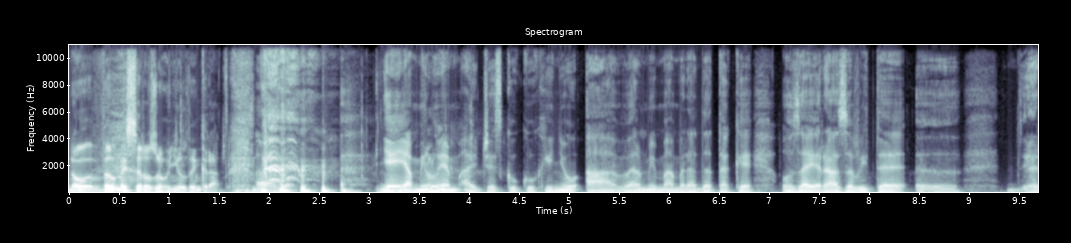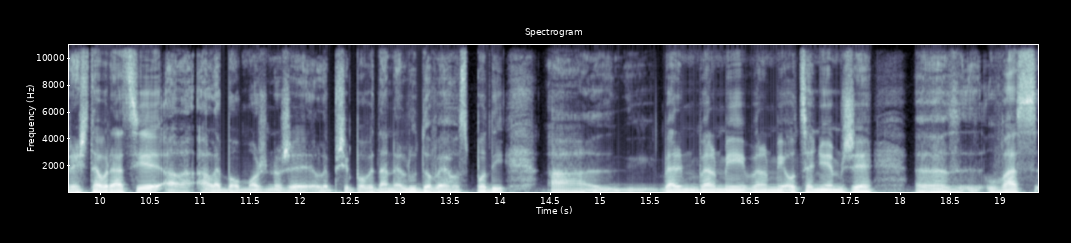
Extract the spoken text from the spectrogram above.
No, veľmi sa rozohnil tenkrát. No, no. Nie, ja milujem aj českú kuchyňu a veľmi mám rada také ozaj razovité e, reštaurácie, alebo možno, že lepšie povedané ľudové hospody. A veľmi, veľmi, veľmi oceňujem, že u vás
